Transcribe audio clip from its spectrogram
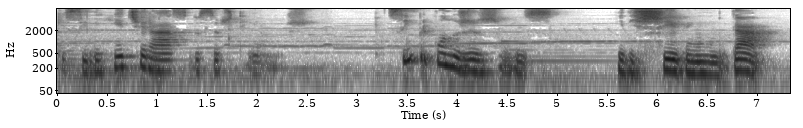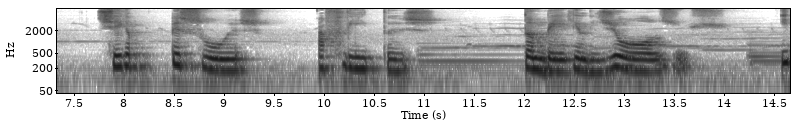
que se lhe retirasse dos seus termos. Sempre quando Jesus ele chega em um lugar, chega pessoas aflitas, também religiosos e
